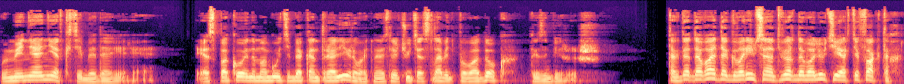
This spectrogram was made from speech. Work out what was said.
У меня нет к тебе доверия. Я спокойно могу тебя контролировать, но если чуть ослабить поводок, ты сбежишь. Тогда давай договоримся на твердой валюте и артефактах.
